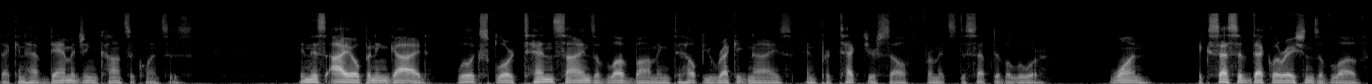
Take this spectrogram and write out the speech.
that can have damaging consequences. In this eye opening guide, we'll explore 10 signs of love bombing to help you recognize and protect yourself from its deceptive allure. 1. Excessive declarations of love.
